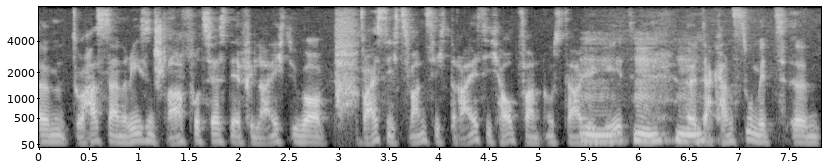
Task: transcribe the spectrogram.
ähm, du hast da einen riesen Strafprozess, der vielleicht über, weiß nicht, 20, 30 Hauptverhandlungstage mhm. geht, mhm. Äh, da kannst du mit, ähm,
